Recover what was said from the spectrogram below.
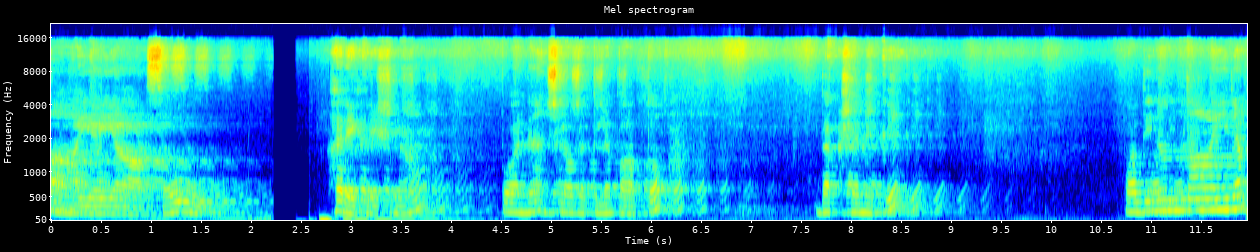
മായയാസൗ ഹരേ കൃഷ്ണ. പോന്ന ശ്ലോകത്തിലെ പാത്തോ ദക്ഷനക്ക് പതിനൊന്നായിരം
